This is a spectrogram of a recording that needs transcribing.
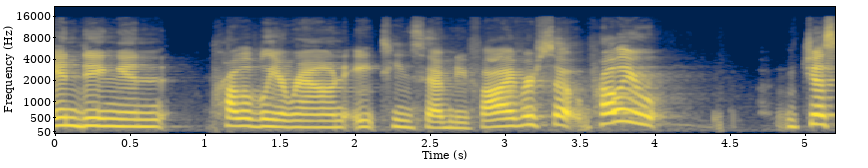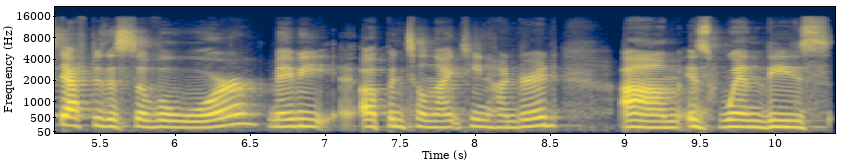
ending in probably around 1875 or so, probably just after the Civil War, maybe up until 1900, um, is when these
